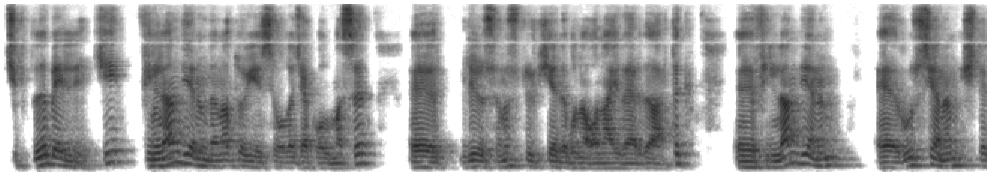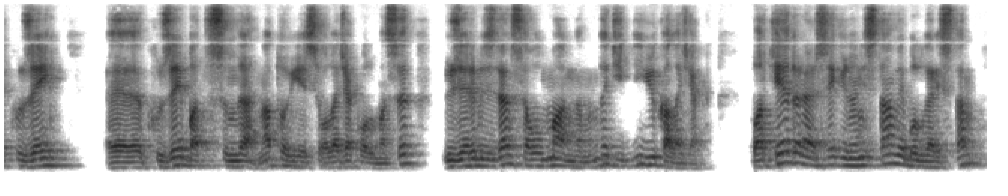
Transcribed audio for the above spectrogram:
çıktığı belli ki Finlandiya'nın da NATO üyesi olacak olması e, biliyorsunuz Türkiye de buna onay verdi artık. E, Finlandiya'nın e, Rusya'nın işte kuzey e, kuzey batısında NATO üyesi olacak olması üzerimizden savunma anlamında ciddi yük alacak. Batıya dönersek Yunanistan ve Bulgaristan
